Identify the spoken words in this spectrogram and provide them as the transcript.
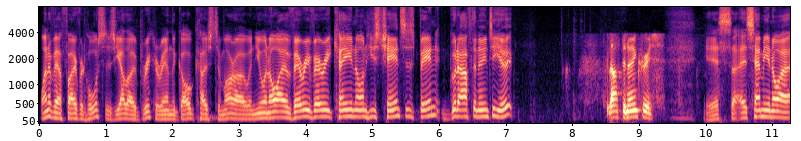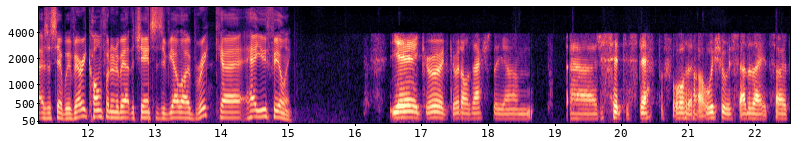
One of our favourite horses, Yellow Brick, around the Gold Coast tomorrow, and you and I are very, very keen on his chances. Ben, good afternoon to you. Good afternoon, Chris. Yes, uh, Sammy and I, as I said, we're very confident about the chances of Yellow Brick. Uh, how are you feeling? Yeah, good, good. I was actually um, uh, just said to Steph before that I wish it was Saturday. So it's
